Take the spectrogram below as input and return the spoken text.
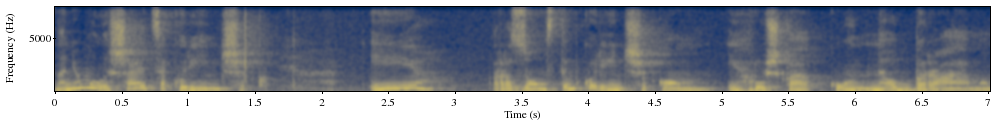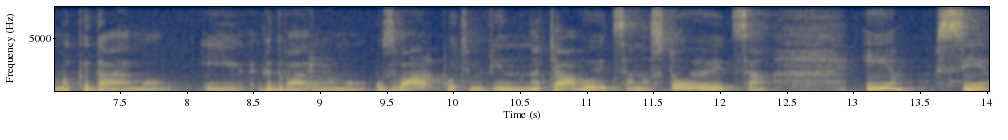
на ньому лишається корінчик. І разом з тим корінчиком і грушка, яку не оббираємо, ми кидаємо і відварюємо у звар, потім він натягується, настоюється, і всі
